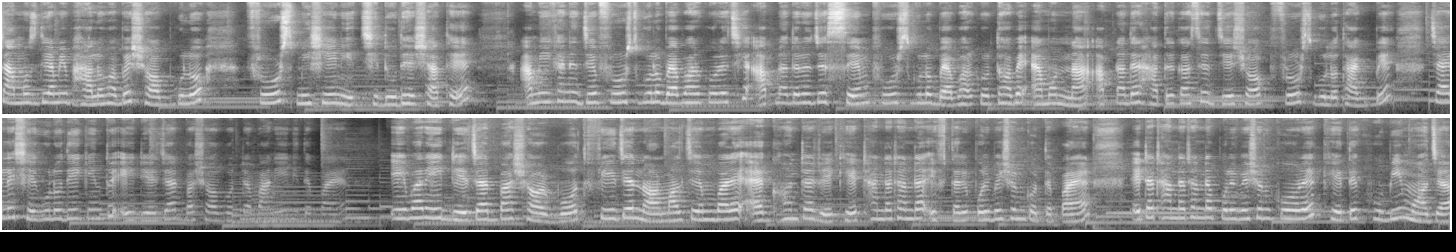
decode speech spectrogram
চামচ দিয়ে আমি ভালোভাবে সবগুলো ফ্রুটস মিশিয়ে নিচ্ছি দুধের সাথে। আমি এখানে যে ফ্রুটসগুলো ব্যবহার করেছি, আপনাদেরও যে সেম ফ্রুটসগুলো ব্যবহার করতে হবে এমন না। আপনাদের হাতের কাছে যে সব ফ্রুটসগুলো থাকবে, চাইলে সেগুলো দিয়ে কিন্তু এই ডেজার্ট বা শরবতটা বানিয়ে নিতে পারেন। এবার এই ডেজার্ট বা শরবত ফ্রিজে নর্মাল চেম্বারে এক ঘণ্টা রেখে ঠান্ডা ঠান্ডা ইফতারি পরিবেশন করতে পারেন। এটা ঠান্ডা ঠান্ডা পরিবেশন করে খেতে খুবই মজা।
